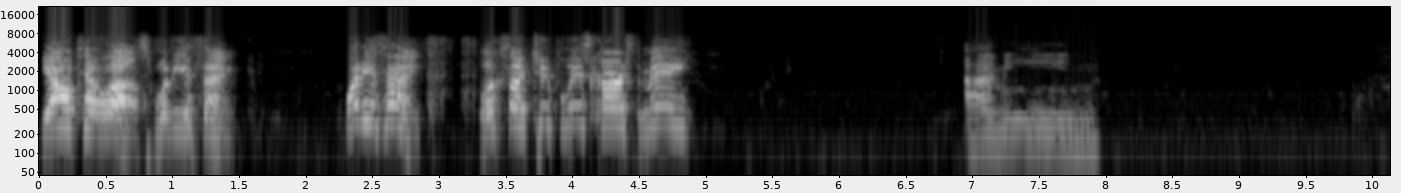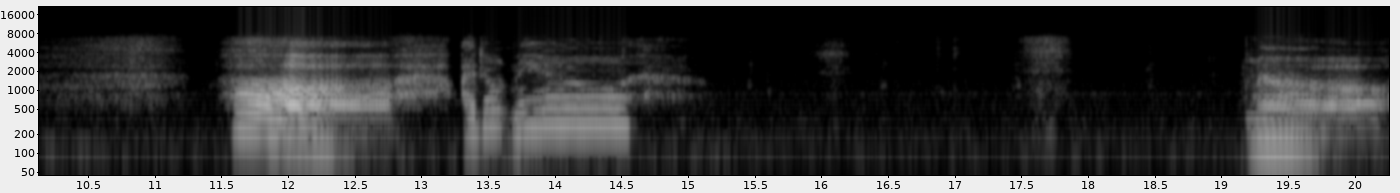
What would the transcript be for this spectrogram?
Y'all tell us. What do you think? What do you think? Looks like two police cars to me. I mean, I don't know. No.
